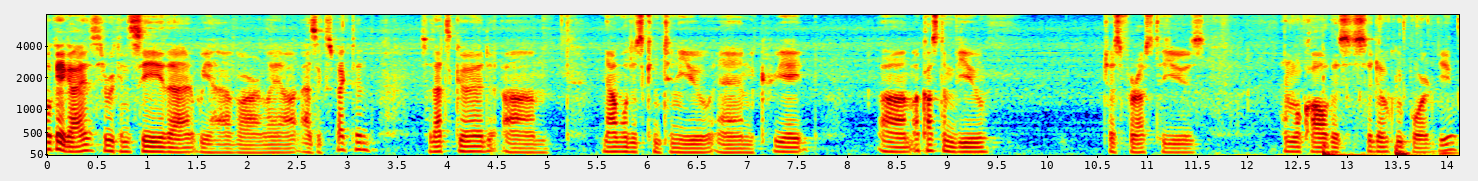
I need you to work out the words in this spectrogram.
Okay guys, here we can see that we have our layout as expected. So that's good. Um, now we'll just continue and create um, a custom view just for us to use. And we'll call this Sudoku board view.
